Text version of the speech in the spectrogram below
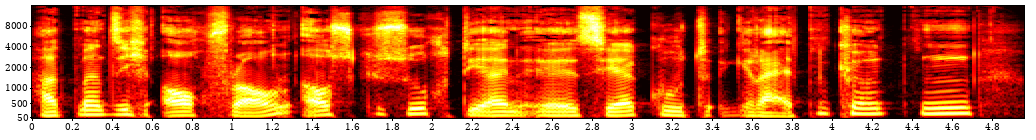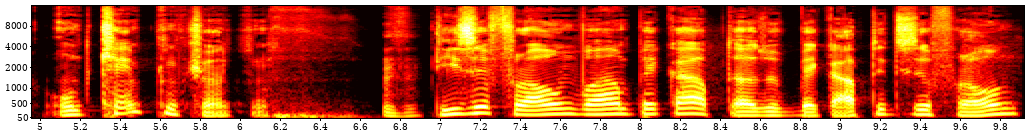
hat man sich auch Frauen ausgesucht, die ein, äh, sehr gut reiten könnten und campen könnten. Diese Frauen waren begabt, also begabte diese Frauen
